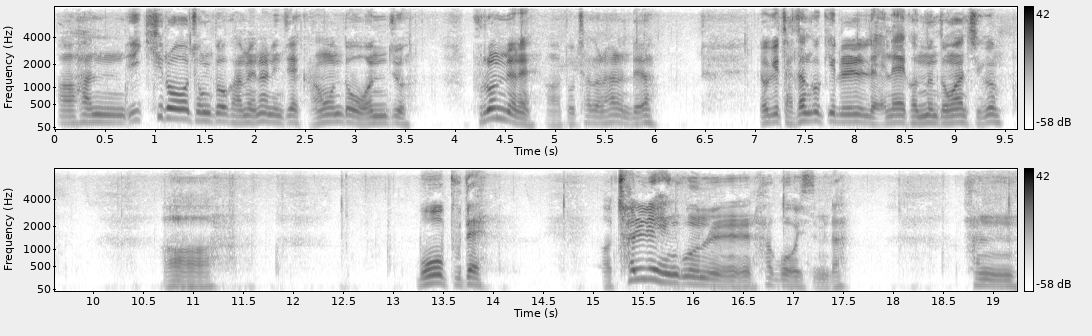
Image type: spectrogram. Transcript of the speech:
어, 한 2km 정도 가면은 이제 강원도 원주 불원면에 어, 도착을 하는데요. 여기 자전거 길을 내내 걷는 동안 지금 어, 모 부대 어, 천리 행군을 하고 있습니다. 한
